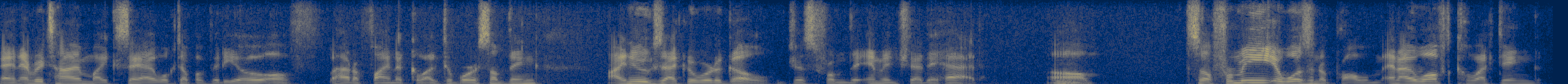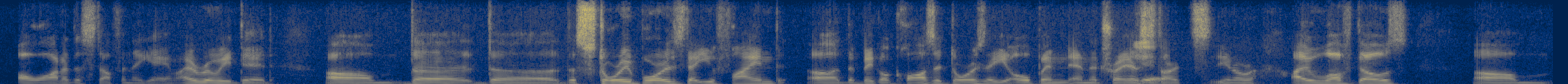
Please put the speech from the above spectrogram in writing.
And every time, like, say I looked up a video of how to find a collectible or something, I knew exactly where to go just from the image that they had. Um, so for me, it wasn't a problem, and I loved collecting a lot of the stuff in the game. I really did. Um, the the the storyboards that you find, uh, the big old closet doors that you open, and Atreus Yeah. starts. You know, I love those. Um,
